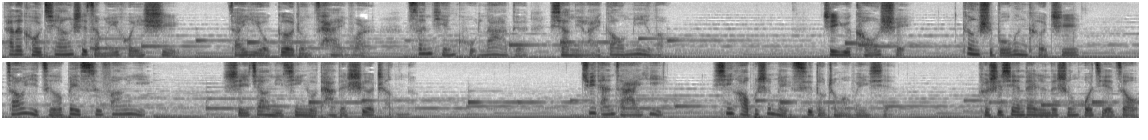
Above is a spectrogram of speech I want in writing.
他的口腔是怎么一回事，早已有各种菜味儿，酸甜苦辣的向你来告密了。至于口水，更是不问可知，早已责备四方矣。谁叫你进入他的射程呢？剧谈杂役，幸好不是每次都这么危险。可是现代人的生活节奏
